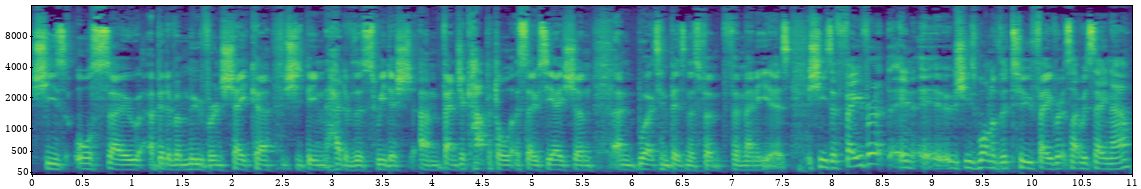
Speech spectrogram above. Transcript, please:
She's also a bit of a mover and shaker. She's been head of the Swedish um, Venture Capital Association and worked in business for, for many years. She's a favourite. In, uh, she's one of the two favourites, I would say now,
